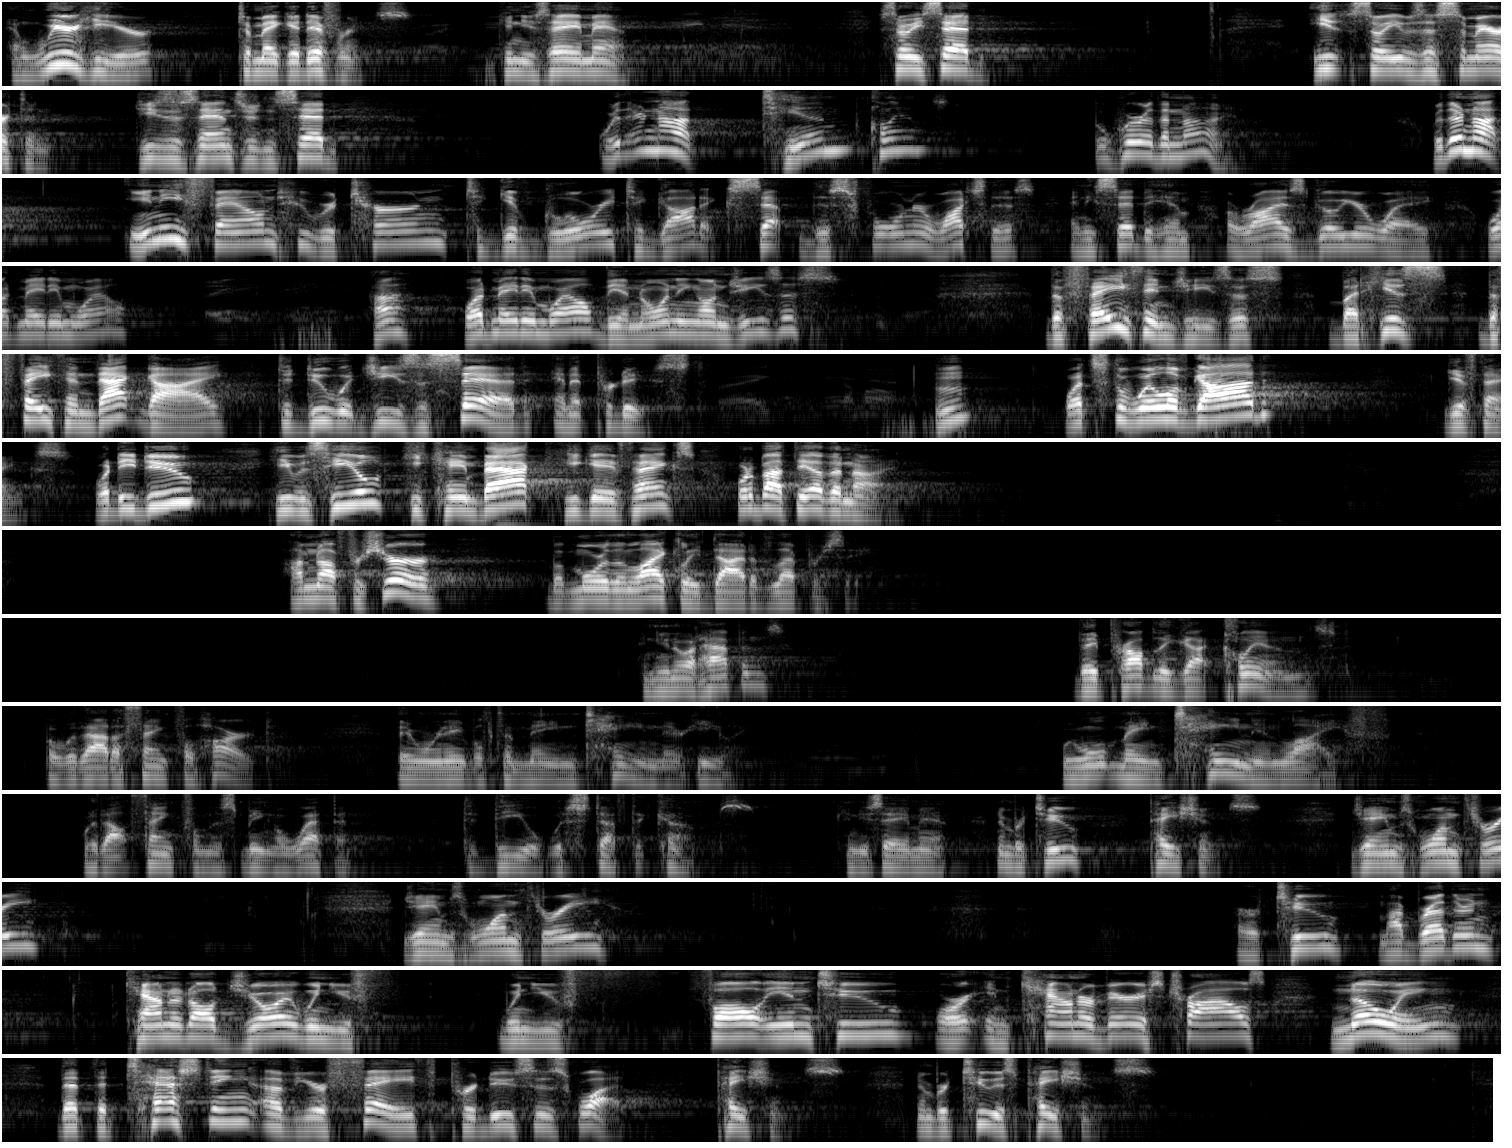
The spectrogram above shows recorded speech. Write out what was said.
And we're here to make a difference. Can you say amen? amen. So he said, he, so he was a Samaritan. Jesus answered and said, Were there not ten cleansed? But where are the nine? Were there not any found who returned to give glory to God except this foreigner? Watch this. And he said to him, Arise, go your way. What made him well? Huh? What made him well? The anointing on Jesus? The faith in Jesus, but his the faith in that guy to do what Jesus said, and it produced. Hmm? What's the will of God? Give thanks. What did he do? He was healed. He came back. He gave thanks. What about the other nine? I'm not for sure, but more than likely died of leprosy. And you know what happens? They probably got cleansed, but without a thankful heart, they weren't able to maintain their healing. We won't maintain in life without thankfulness being a weapon to deal with stuff that comes. Can you say amen? Number two, patience. James 1 3. James 1 3. Or 2. My brethren, count it all joy when you, when you fall into or encounter various trials, knowing that the testing of your faith produces what? Patience. Number two is patience.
